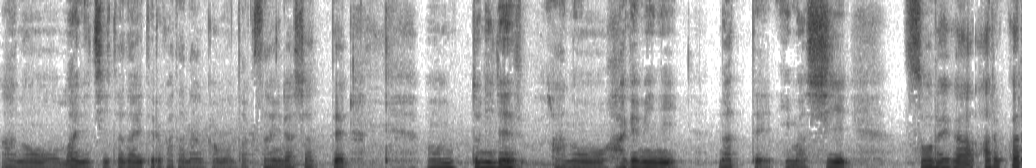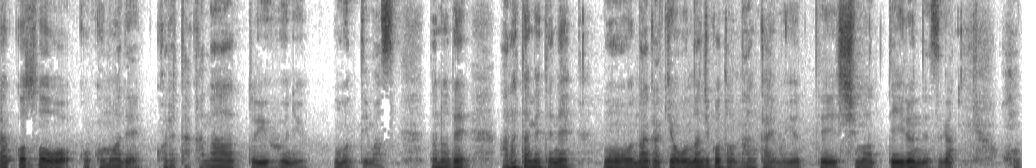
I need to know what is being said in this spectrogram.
あの、毎日いただいてる方なんかもたくさんいらっしゃって、本当にね、あの、励みになっていますし、それがあるからこそ、ここまで来れたかなというふうに思っています。なので、改めてね、もうなんか今日同じことを何回も言ってしまっているんですが、本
